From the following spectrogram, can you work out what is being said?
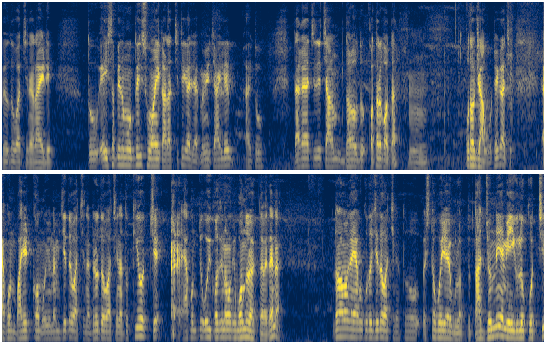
বেরোতে পারছি না রাইডে তো এইসবের মধ্যেই সময় কাটাচ্ছি, ঠিক আছে? আমি চাইলে হয়তো দেখা যাচ্ছে যে চার, ধরো কথার কথা কোথাও যাব, ঠিক আছে? এখন বাজেট কম, ওই জন্য আমি যেতে পারছি না বেরোতে পারছি না। তো কী হচ্ছে? এখন তো ওই কদিন আমাকে বন্ধ রাখতে হবে, তাই না? ধরো আমাকে এখন কোথাও যেতে পারছি না, তো স্টপ হয়ে যাবে ব্লগ তো তার জন্যই আমি এইগুলো করছি,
